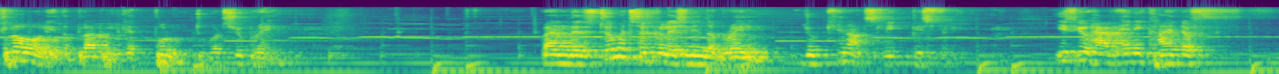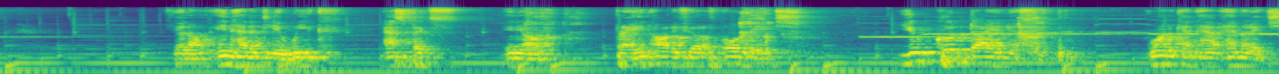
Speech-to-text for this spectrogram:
slowly the blood will get pulled towards your brain. When there is too much circulation in the brain, you cannot sleep peacefully. If you have any kind of, you know, inherently weak aspects in your brain or if you're of old age, you could die in your sleep. One can have hemorrhage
